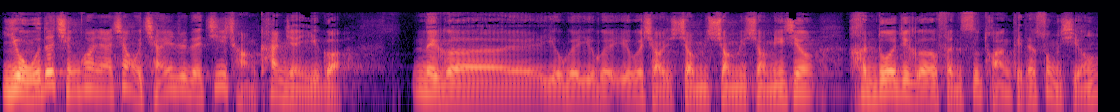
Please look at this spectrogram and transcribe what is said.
有的情况下，像我前一阵在机场看见一个，那个有个有个有个小小小明小明星，很多这个粉丝团给他送行。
